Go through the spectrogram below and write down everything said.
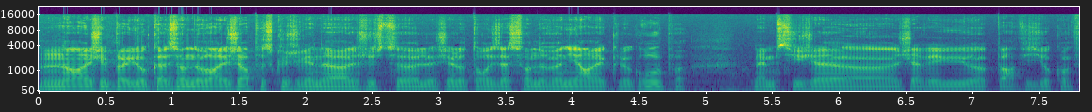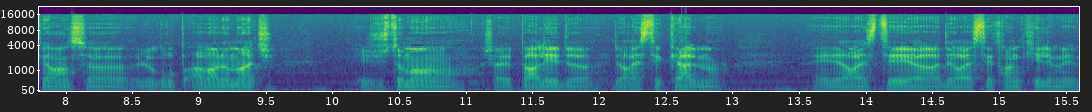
Non, j'ai pas eu l'occasion de voir les joueurs parce que je viens juste, euh, j'ai l'autorisation de venir avec le groupe, même si euh, j'avais eu par visioconférence le groupe avant le match. Et justement, j'avais parlé de, rester calme et de rester, de rester tranquille, mais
